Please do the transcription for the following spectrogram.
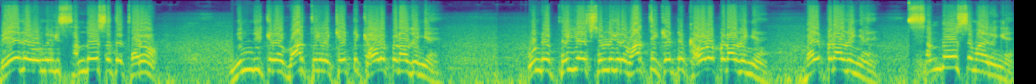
வேதம் உங்களுக்கு சந்தோஷத்தை தரும். நிந்திக்கிற வார்த்தைகளை கேட்டு கவலைப்படாதீங்க. உங்க பொய்யா சொல்லுகிற வார்த்தை கேட்டு கவலைப்படாதீங்க. பயப்படாதீங்க. சந்தோஷமா இருங்க.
